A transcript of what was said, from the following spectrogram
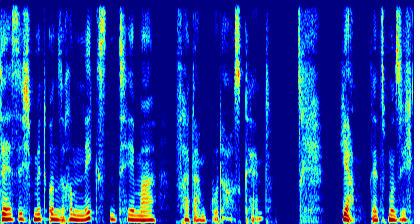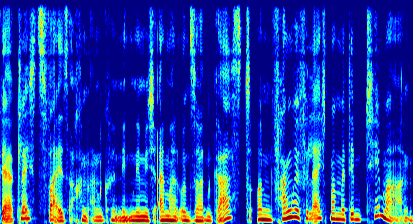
der sich mit unserem nächsten Thema verdammt gut auskennt. Ja, jetzt muss ich gleich zwei Sachen ankündigen, nämlich einmal unseren Gast und fangen wir vielleicht mal mit dem Thema an.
